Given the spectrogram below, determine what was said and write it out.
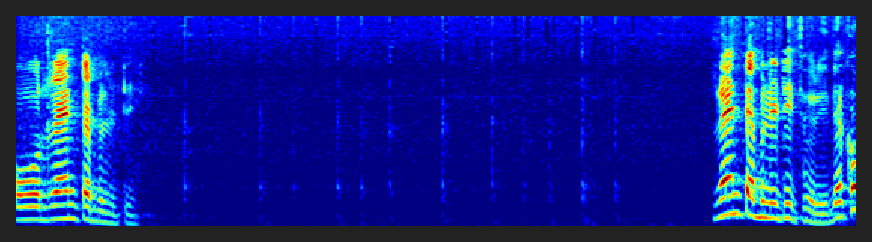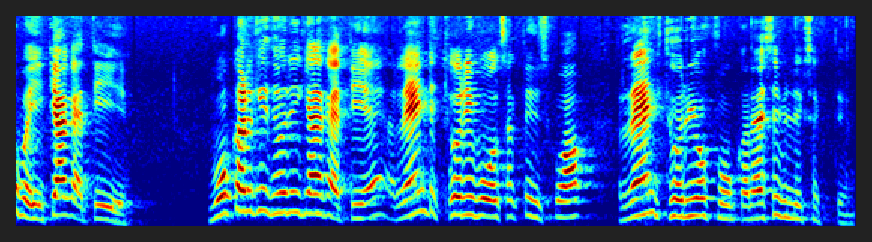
और रेंटेबिलिटी रेंटेबिलिटी थ्योरी देखो भाई, क्या कहती है? वोकर की थ्योरी क्या कहती है? रेंट थ्योरी बोल सकते हो इसको आप। रेंट थ्योरी ऑफ़ वोकर ऐसे भी लिख सकते हो।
